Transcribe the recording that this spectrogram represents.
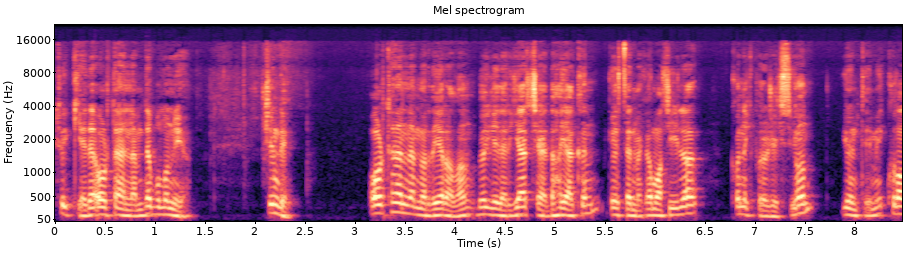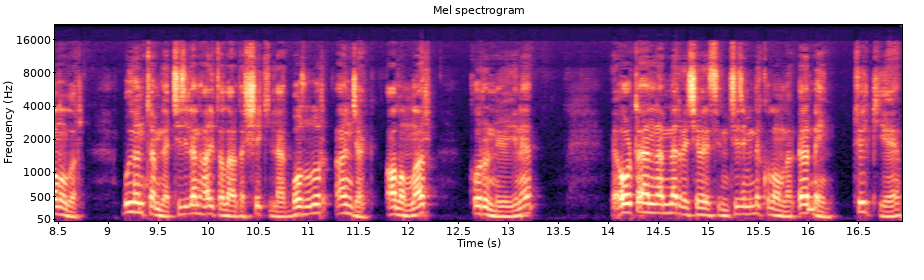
Türkiye'de orta enlemde bulunuyor. Şimdi orta enlemlerde yer alan bölgeleri gerçeğe daha yakın göstermek amacıyla konik projeksiyon yöntemi kullanılır. Bu yöntemle çizilen haritalarda şekiller bozulur ancak alanlar korunuyor yine. Ve orta enlemler ve çevresinin çiziminde kullanılır. Örneğin Türkiye,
